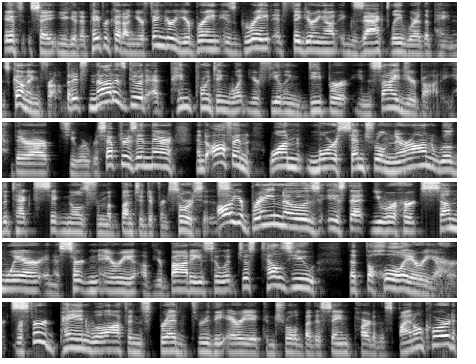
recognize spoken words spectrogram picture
If, say, you get a paper cut on your finger, your brain is great at figuring out exactly where the pain is coming from. But it's not as good at pinpointing what you're feeling deeper inside your body. There are fewer receptors in there, and often one more central neuron will detect signals from a bunch of different sources. All your brain knows is that you were hurt somewhere in a certain area of your body, so it just tells you that the whole area hurts. Referred pain will often spread through the area controlled by the same part of the spinal cord,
